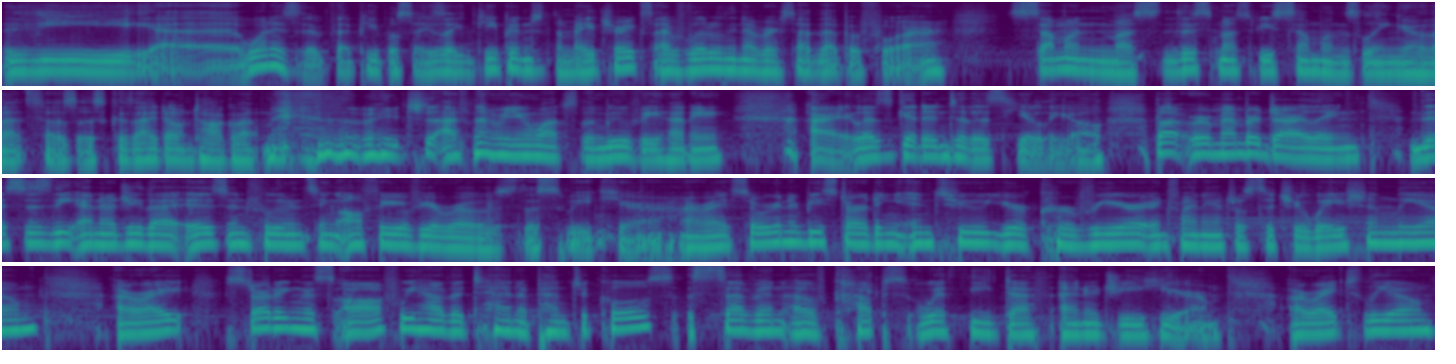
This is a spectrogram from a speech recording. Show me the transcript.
the uh what is it that people say? It's like deep into the matrix? I've literally never said that before. Someone must this must be someone's lingo that says this because i don't talk about the matrix. I've never even watched the movie honey. All right let's get into this here leo. But remember darling this is the energy that is in influencing all three of your rows this week here. All right. So we're going to be starting into your career and financial situation, Leo. All right. Starting this off, we have the 10 of Pentacles, Seven of Cups with the Death energy here. All right, Leo.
